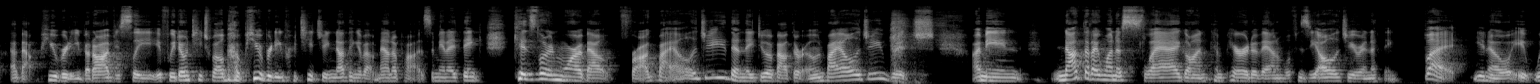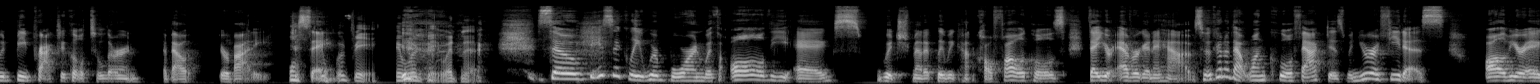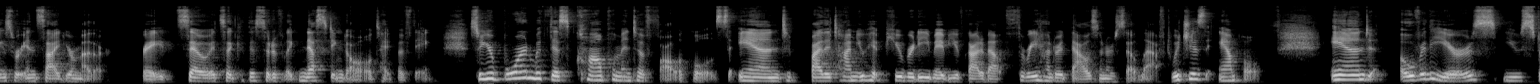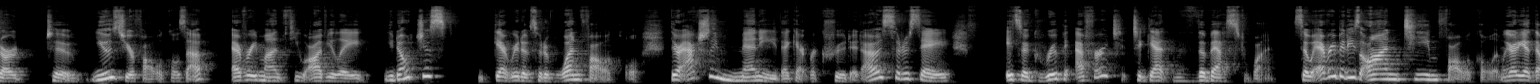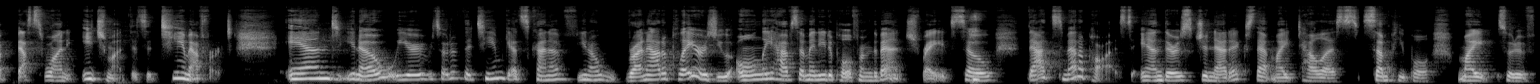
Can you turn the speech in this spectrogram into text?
about puberty, but obviously, if we don't teach well about puberty, we're teaching nothing about menopause. I mean, I think kids learn more about frog biology than they do about their own biology, which I mean, not that I want to slag on comparative animal physiology or anything, but you know, it would be practical to learn about your body. Yes, say. it would be. It would be, wouldn't it? so basically, we're born with all the eggs, which medically we kind of call follicles, that you're ever going to have. So, kind of that one cool fact is when you're a fetus, all of your eggs were inside your mother right? So it's like this sort of like nesting doll type of thing. So you're born with this complement of follicles. And by the time you hit puberty, maybe you've got about 300,000 or so left, which is ample. And over the years, you start to use your follicles up. Every month you ovulate. You don't just get rid of sort of one follicle. There are actually many that get recruited. I always sort of say it's a group effort to get the best one. So everybody's on team follicle and we got to get the best one each month. It's a team effort. And, you know, you're sort of the team gets kind of, you know, run out of players. You only have so many to pull from the bench, right? So hmm. that's menopause. And there's genetics that might tell us some people might sort of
